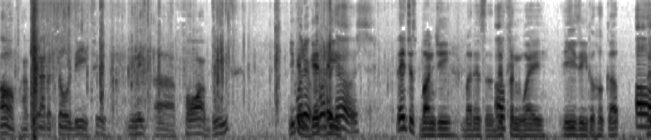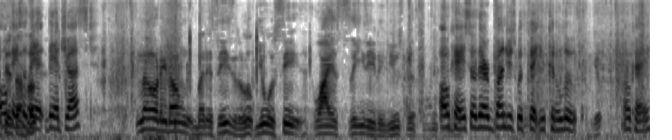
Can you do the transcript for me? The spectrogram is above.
Oh, I forgot to show these too. You need uh, four of these. You can what are, get what these. are those? They just bungee, but it's a okay. different way, easy to hook up. Oh, okay, so they, they adjust? No, they don't, but it's easy to loop. You will see why it's easy to use this one. Okay, so there are bungees with that you can loop. Yep. Okay.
